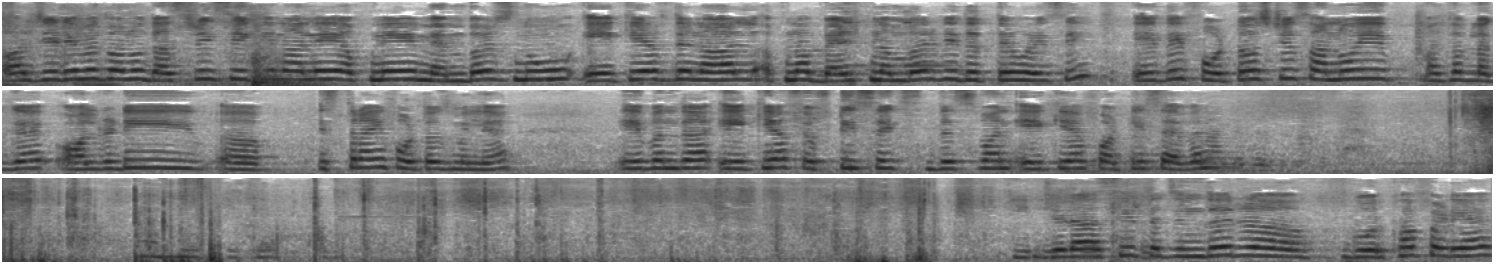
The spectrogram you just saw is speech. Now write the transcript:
ਔਰ ਜਿਹੜੇ ਮੈਂ ਤੁਹਾਨੂੰ ਦੱਸ ਰਹੀ ਸੀ ਕਿ ਇਹਨਾਂ ਨੇ ਆਪਣੇ ਮੈਂਬਰਸ ਨੂੰ ਏਕੇਐਫ ਦੇ ਨਾਲ ਆਪਣਾ ਬੈਲਟ ਨੰਬਰ ਵੀ ਦਿੱਤੇ ਹੋਏ ਸੀ, ਇਹਦੇ ਫੋਟੋਜ਼ 'ਚ ਸਾਨੂੰ ਇਹ ਮਤਲਬ ਲੱਗਾ ਆਲਰੇਡੀ ਇਸ ਤਰ੍ਹਾਂ ਹੀ ਫੋਟੋਜ਼ ਮਿਲਿਆ ਇਹ ਬੰਦਾ ਏਕੇਐਫ 56 ਦਿਸ ਵਨ ਏਕੇਐਫ 47 ਜਿਹੜਾ ਅਸੀਂ ਤਜਿੰਦਰ ਗੋਰਖਾ ਫੜਿਆ,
